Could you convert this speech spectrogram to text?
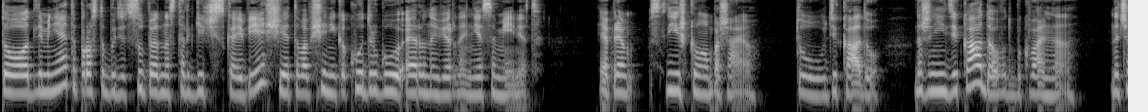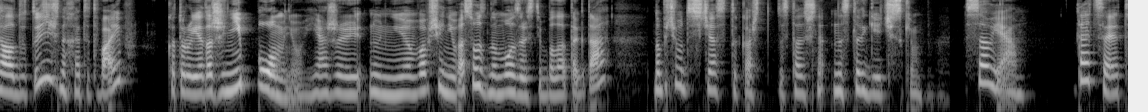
то для меня это просто будет супер ностальгическая вещь, и это вообще никакую другую эру, наверное, не заменит. Я прям слишком обожаю ту декаду. Даже не декаду, а вот буквально начало 2000-х, этот вайб, который я даже не помню. Я же, ну, не, вообще не в осознанном возрасте была тогда, но почему-то сейчас это кажется достаточно ностальгическим. So yeah, that's it.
